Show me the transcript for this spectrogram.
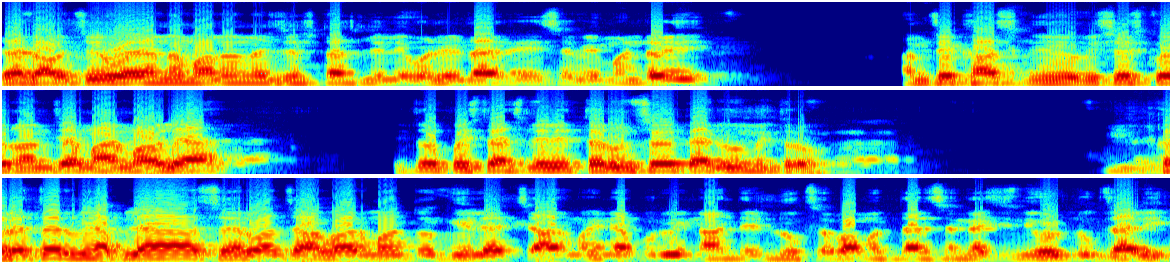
या गावचे वयानं मानानं ज्येष्ठ असलेली वडील डायरी सगळी मंडळी आमचे खास विशेष करून आमच्या मायमावल्या इथं उपस्थित असलेले तरुण सहकारी मित्र. खर तर मी आपल्या सर्वांचा आभार मानतो. गेल्या चार महिन्यापूर्वी नांदेड लोकसभा मतदारसंघाची निवडणूक झाली.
